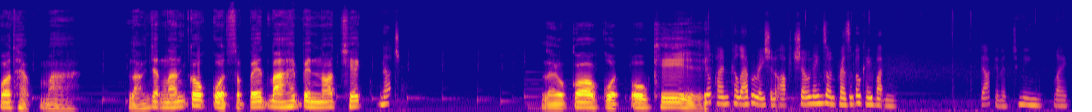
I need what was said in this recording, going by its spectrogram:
ก็แท็บมา หลังจากนั้นก็กด space bar ให้เป็น not check not check แล้วก็กดโอเค real time collaboration off show names on present ok button document to mean like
